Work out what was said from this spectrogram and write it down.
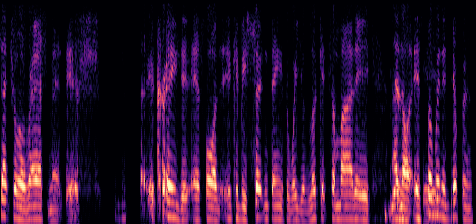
sexual harassment is crazy as far as it could be certain things, the way you look at somebody. Yeah, I know it's it so is. many different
